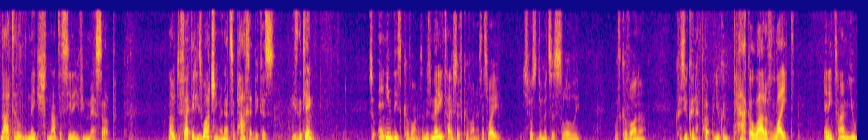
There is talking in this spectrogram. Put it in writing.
not to make, not to see that if you mess up. No, the fact that He's watching, and that's a pachad because He's the King. So any of these kavanas, and there's many types of kavanas. That's why you're supposed to do mitzvahs slowly, with kavana, because you can you can pack a lot of light anytime you,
